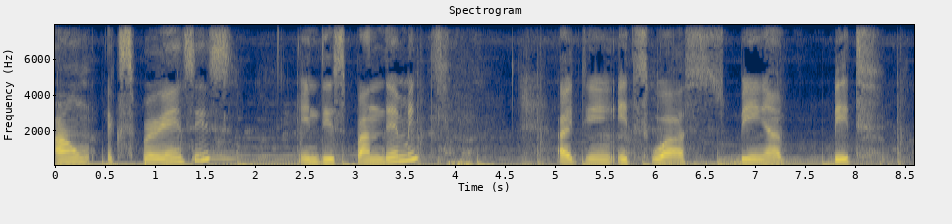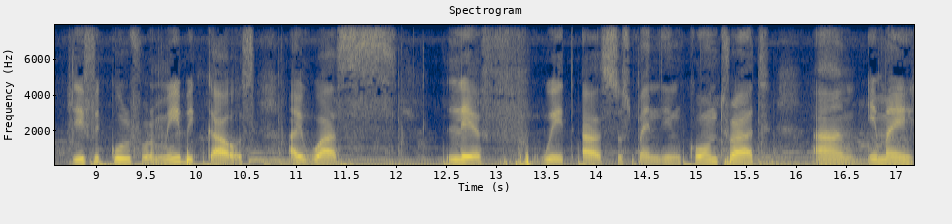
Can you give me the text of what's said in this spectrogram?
own experiences in this pandemic. I think it was being a bit difficult for me because I was left with a suspending contract and in my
